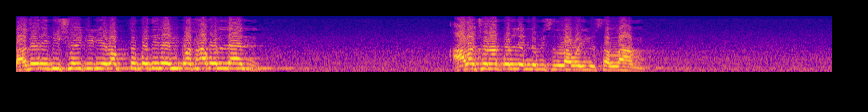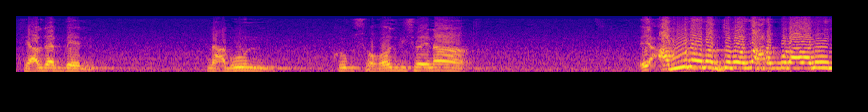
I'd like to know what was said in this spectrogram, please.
তাদের এই বিষয়টি নিয়ে বক্তব্য দিলেন, কথা বললেন, আলোচনা করলেন নবী সাল্লাহ আলী খেয়াল রাখবেন, না আগুন খুব সহজ বিষয় না। এই আগুনের মাধ্যমে আল্লাহ রাব্বুল আলমিন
